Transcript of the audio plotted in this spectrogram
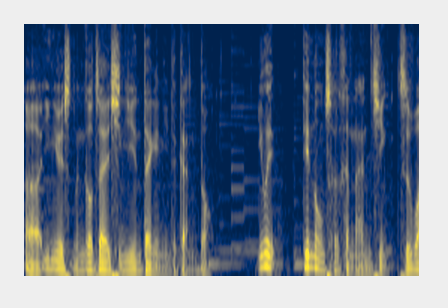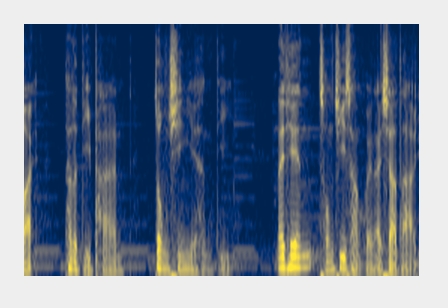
呃，音乐是能够在行进带给你的感动。因为电动车很安静之外，它的底盘重心也很低。那天从机场回来下大雨。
